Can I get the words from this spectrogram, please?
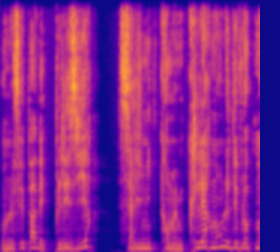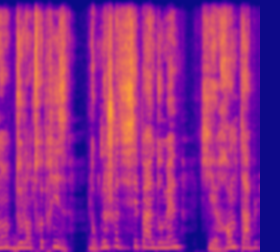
on ne le fait pas avec plaisir, ça limite quand même clairement le développement de l'entreprise. Donc ne choisissez pas un domaine qui est rentable,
